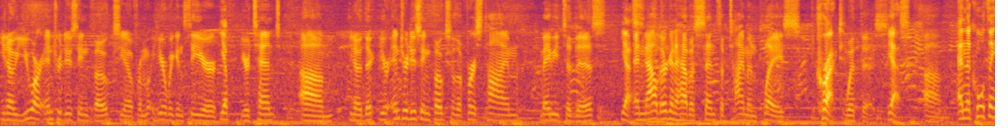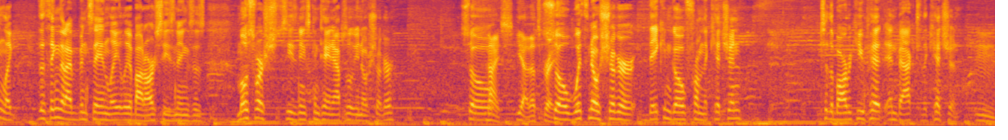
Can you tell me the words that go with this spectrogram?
you know, you are introducing folks. You know, from here we can see your Yep. your tent. Um, you know, you're introducing folks for the first time maybe to this. Yes. And now they're going to have a sense of time and place Correct. with this. Yes. Um, And the cool thing, like the thing that I've been saying lately about our seasonings is most of our sh- seasonings contain absolutely no sugar. So nice. Yeah, that's great. So with no sugar, they can go from the kitchen to the barbecue pit and back to the kitchen, Mm.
